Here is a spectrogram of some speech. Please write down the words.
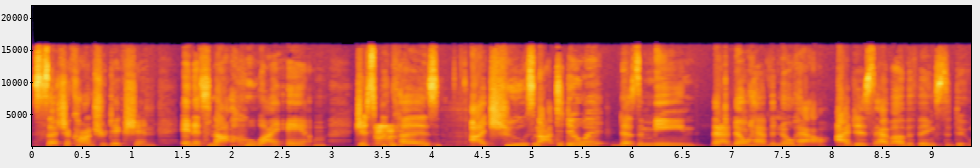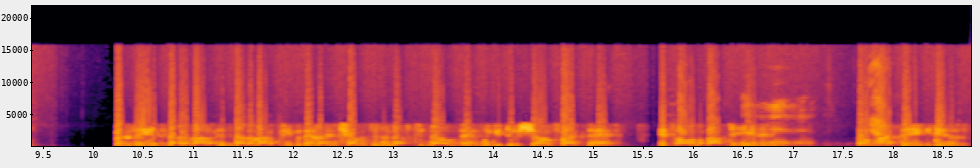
such a contradiction. And it's not who I am. Just because I choose not to do it doesn't mean that I don't have the know how. I just have other things to do. But see, it's not a lot. It's not a lot of people that are intelligent enough to know that when you do shows like that, it's all about the editing. So Yeah. my thing is,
